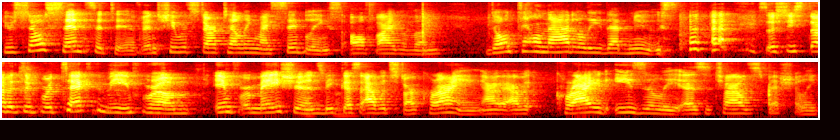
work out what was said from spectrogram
"You're so sensitive," and she would start telling my siblings, all five of them, "Don't tell Nathalie that news." so she started to protect me from information That's because I would start crying. I, I cried easily as a child, especially,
